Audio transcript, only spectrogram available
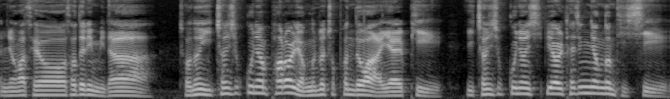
안녕하세요. 서들입니다. 저는 2019년 8월 연금저축 펀드와 IRP, 2019년 12월 퇴직연금 DC,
